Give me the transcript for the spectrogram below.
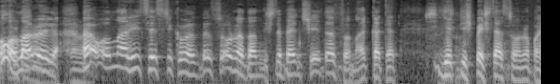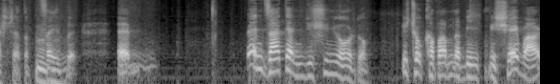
onlar önemli, öyle. evet. Ha, onlar hiç ses çıkmadı. Sonradan işte ben şeyden sonra hakikaten 75'ten sonra başladım sayılır. Ee, ben zaten düşünüyordum. Birçok kafamda birikmiş şey var.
